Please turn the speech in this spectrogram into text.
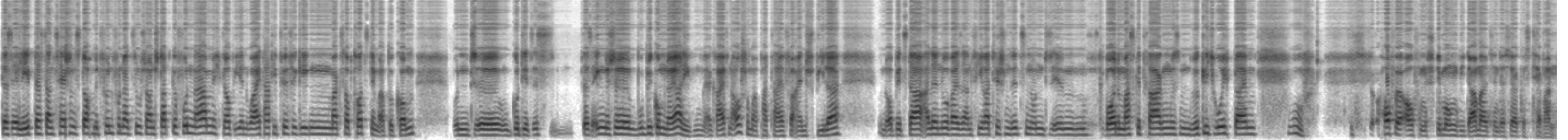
das erlebt, dass dann Sessions doch mit 500 Zuschauern stattgefunden haben. Ich glaube, Ian White hat die Pfiffe gegen Max Hopp trotzdem abbekommen. Und äh, gut, jetzt ist das englische Publikum, naja, die ergreifen auch schon mal Partei für einen Spieler. Und ob jetzt da alle nur, weil sie an Vierertischen sitzen und im Gebäude Maske tragen müssen, wirklich ruhig bleiben, puh. Ich hoffe auf eine Stimmung wie damals in der Circus Tavern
